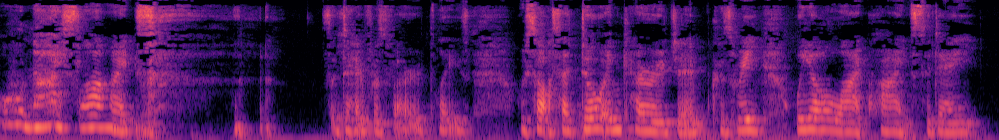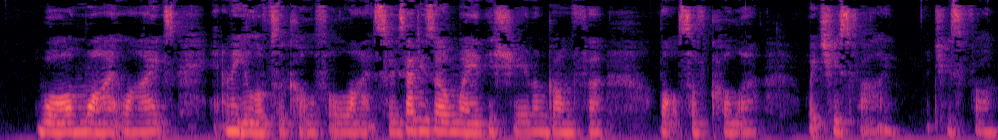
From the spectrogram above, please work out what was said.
"Oh, nice lights!" so Dave was very pleased. We sort of said, "Don't encourage him," because we we all like quite sedate, warm white lights, and he loves the colourful lights. So he's had his own way this year and gone for lots of colour which is fine, which is fun.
